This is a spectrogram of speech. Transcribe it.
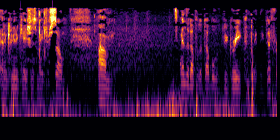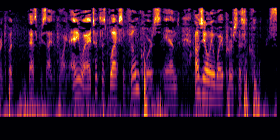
and a communications major. So, um, ended up with a double degree completely different, but that's beside the point. Anyway, I took this blacks in film course, and I was the only white person in the course.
